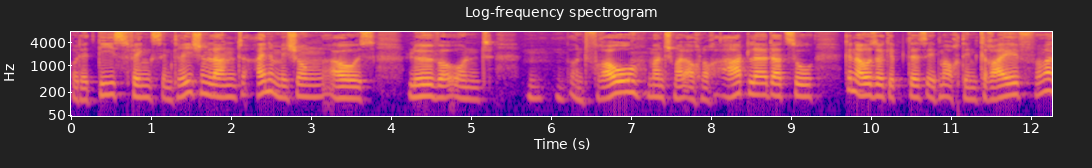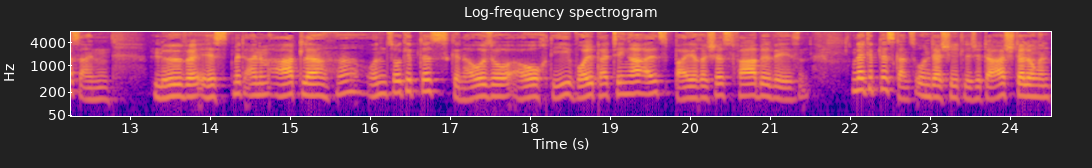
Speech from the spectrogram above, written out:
oder die Sphinx im Griechenland, eine Mischung aus Löwe und, und Frau, manchmal auch noch Adler dazu. Genauso gibt es eben auch den Greif, was ein Löwe ist mit einem Adler. Und so gibt es genauso auch die Wolpertinger als bayerisches Fabelwesen. Und da gibt es ganz unterschiedliche Darstellungen.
